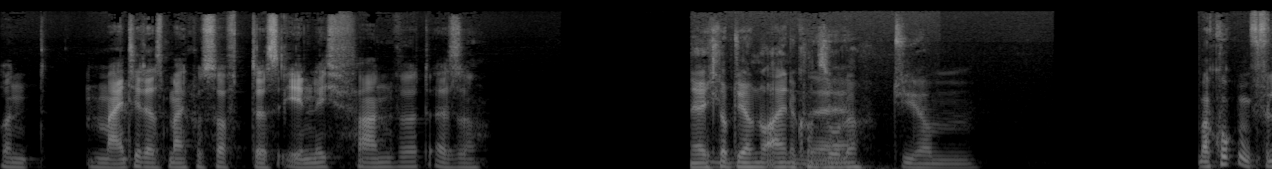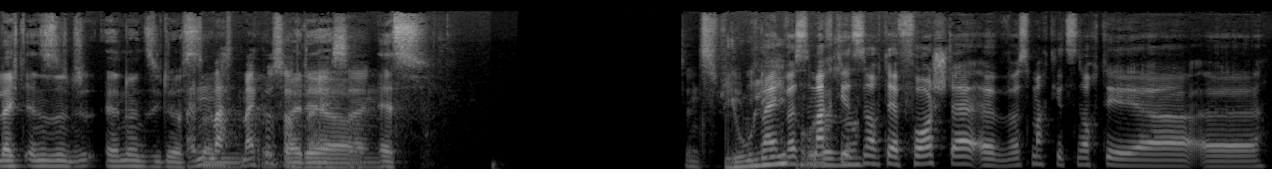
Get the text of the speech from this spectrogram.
Und meint ihr, dass Microsoft das ähnlich fahren wird? Also, Ja, ich glaube, die haben nur eine Nee. Konsole. Die haben. Mal gucken, vielleicht ändern sie, ändern sie das Wann dann macht äh, Microsoft bei der sein- S. Juli Ich meine, was macht so? jetzt noch der Vorsteher, äh, was macht jetzt noch der, äh,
